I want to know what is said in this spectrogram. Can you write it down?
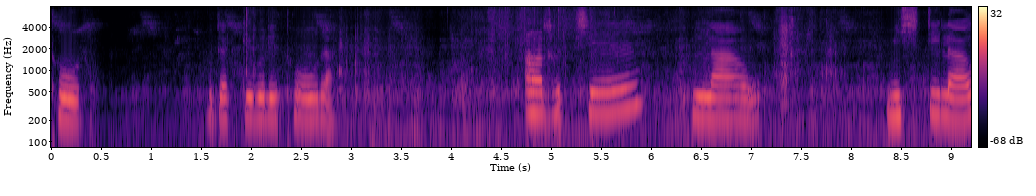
থোর। যাকে বলি থৌরা। আর হচ্ছে লাউ, মিষ্টি লাউ।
